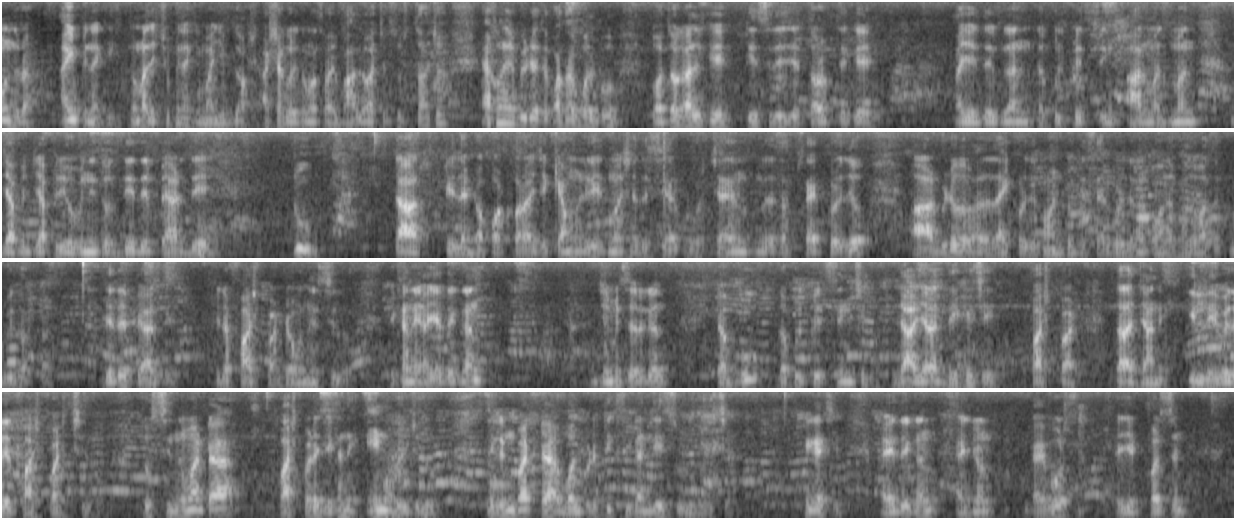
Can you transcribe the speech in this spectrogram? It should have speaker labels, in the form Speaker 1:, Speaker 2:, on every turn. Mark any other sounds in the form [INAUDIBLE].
Speaker 1: বন্ধুরা, আমি পিনাকি। তোমরা দেখছ পিনাকি মাইজি ব্লগস। আশা করি তোমরা সবাই ভালো আছো, সুস্থ আছো। এখন এই ভিডিওতে কথা বলব গতকালকে টি সিরিজের তরফ থেকে অজয় দেবগান, রকুলপ্রীত সিং আর মদমান জাভেদ জাফরি অভিনীত দে দে প্যার দে টু তার ট্রেলার ড্রপ আউট করা হয়েছে। কেমন লেগেছে তোমার সাথে শেয়ার করব? চ্যানেল নতুনদের সাবস্ক্রাইব করে দিও। আর ভিডিওকে ভালো লাইক করে দিও কমেন্ট করে দিও শেয়ার করে দিও, কারণ তোমাদের ভালোবাসা খুবই দরকার। দে দে প্যার দে, এটা ফার্স্ট পার্ট যখন এসেছিল। এখানে অজয় দেবগান জিমি সেরগেল টাব্বু রকুলপ্রীত সিং ছিল। যারা যারা দেখেছে ফার্স্ট পার্ট তারা জানে কি লেভেলের ফার্স্ট পার্ট ছিল। তো সিনেমাটা ফার্স্ট পার্টে যেখানে এন্ড হয়েছিল সেকেন্ড পার্টটা গল্পটা ঠিক সেখান দিয়ে শুরু হয়েছে। ঠিক আছে? আর দেখেন একজন ডাইভোর্স এজেড পার্সন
